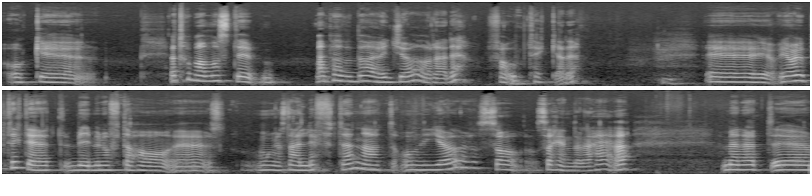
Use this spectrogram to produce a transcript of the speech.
och eh, jag tror man måste, man behöver börja göra det för att upptäcka det. Eh, jag upptäckte att Bibeln ofta har eh, många sådana här löften att om ni gör så, så händer det här. Men att eh,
